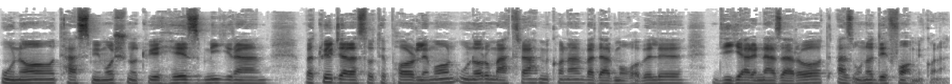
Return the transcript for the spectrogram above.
اونا تصمیماشون رو توی حزب می‌گیرن و توی جلسات پارلمان اونا رو مطرح می‌کنن و در مقابل دیگر نظرات از اونا دفاع می‌کنن.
